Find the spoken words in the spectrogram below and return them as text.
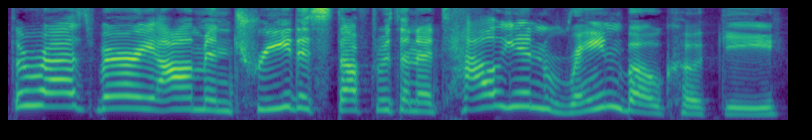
The raspberry almond treat is stuffed with an Italian rainbow cookie.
